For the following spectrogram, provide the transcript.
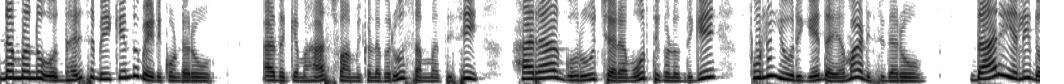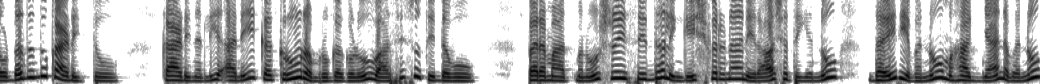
ನಮ್ಮನ್ನು ಉದ್ಧರಿಸಬೇಕೆಂದು ಬೇಡಿಕೊಂಡರು. ಅದಕ್ಕೆ ಮಹಾಸ್ವಾಮಿಗಳವರು ಸಮ್ಮತಿಸಿ ಹರ ಗುರು ಚರಮೂರ್ತಿಗಳೊಂದಿಗೆ ಪುಲಿಯೂರಿಗೆ ದಯಮಾಡಿಸಿದರು. ದಾರಿಯಲ್ಲಿ ದೊಡ್ಡದೊಂದು ಕಾಡಿತ್ತು. ಕಾಡಿನಲ್ಲಿ ಅನೇಕ ಕ್ರೂರ ಮೃಗಗಳು ವಾಸಿಸುತ್ತಿದ್ದವು. ಪರಮಾತ್ಮನು ಶ್ರೀ ಸಿದ್ಧಲಿಂಗೇಶ್ವರನ ನಿರಾಶತೆಯನ್ನು, ಧೈರ್ಯವನ್ನು, ಮಹಾಜ್ಞಾನವನ್ನು,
